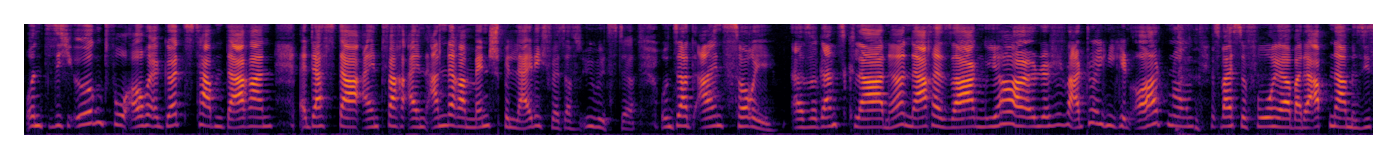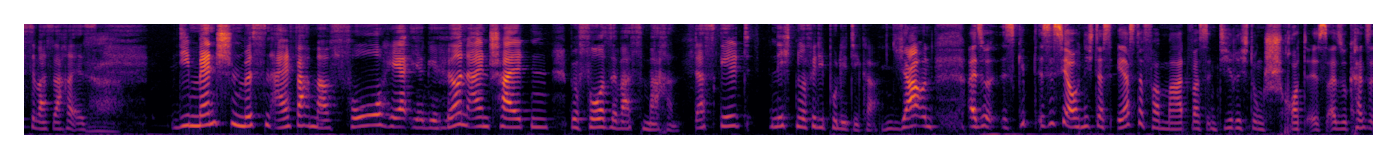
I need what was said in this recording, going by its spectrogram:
und sich irgendwo auch ergötzt haben daran, äh, dass da einfach ein anderer Mensch beleidigt wird aufs Übelste. Und sagt eins, sorry. Also ganz klar, ne? Nachher sagen, ja, das war natürlich nicht in Ordnung. Das weißt du vorher, bei der Abnahme siehst du, was Sache ist. Die Menschen müssen einfach mal vorher ihr Gehirn einschalten, bevor sie was machen. Das gilt nicht nur für die Politiker. ja, und also es gibt, es ist ja auch nicht das erste Format, was in die Richtung Schrott ist. Also kannst,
